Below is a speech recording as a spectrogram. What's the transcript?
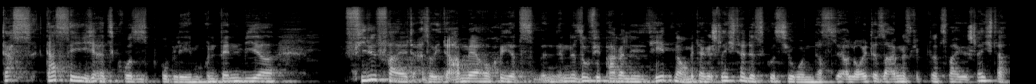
Das, das sehe ich als großes Problem. Und wenn wir Vielfalt, also da haben wir auch jetzt so viel Parallelitäten auch mit der Geschlechterdiskussion, dass ja Leute sagen, es gibt nur zwei Geschlechter.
